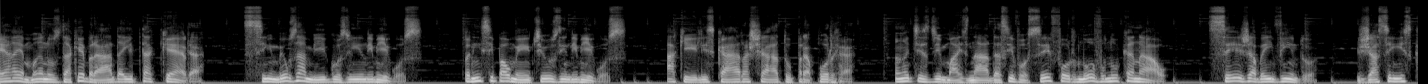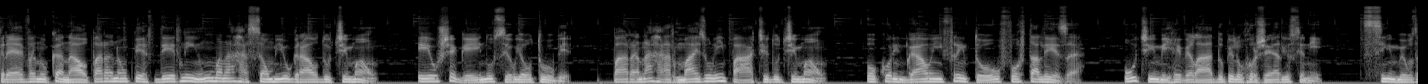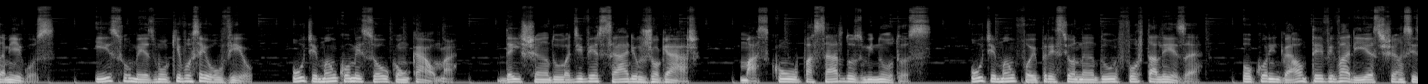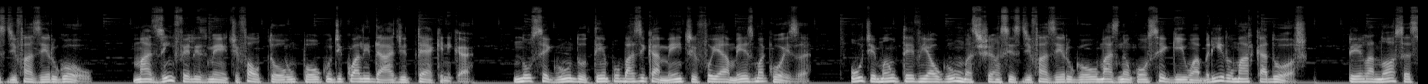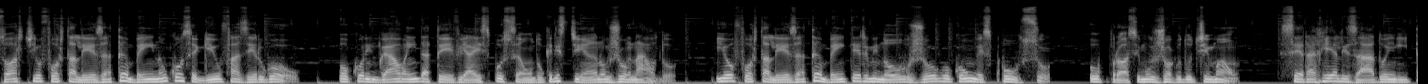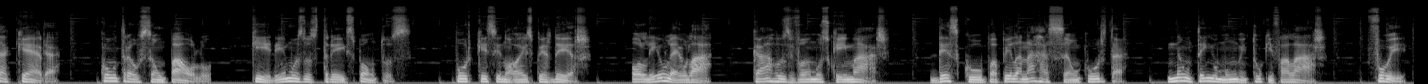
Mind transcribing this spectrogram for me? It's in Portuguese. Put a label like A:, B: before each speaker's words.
A: É a Emanos da Quebrada Itaquera. Sim, meus amigos e inimigos. Principalmente os inimigos. Aqueles cara chato pra porra. Antes de mais nada, se você for novo no canal, seja bem-vindo. Já se inscreva no canal para não perder nenhuma narração mil grau do Timão. Eu cheguei no seu YouTube para narrar mais um empate do Timão. O Coringal enfrentou o Fortaleza. O time revelado pelo Rogério Ceni. Sim, meus amigos. Isso mesmo que você ouviu. O Timão começou com calma, deixando o adversário jogar. Mas com o passar dos minutos, o Timão foi pressionando o Fortaleza. O Coringal teve várias chances de fazer o gol, mas infelizmente faltou um pouco de qualidade técnica. No segundo tempo basicamente foi a mesma coisa. O Timão teve algumas chances de fazer o gol mas não conseguiu abrir o marcador. Pela nossa sorte o Fortaleza também não conseguiu fazer o gol. O Coringal ainda teve a expulsão do Cristiano Ronaldo. E o Fortaleza também terminou o jogo com um expulso. O próximo jogo do Timão será realizado em Itaquera, contra o São Paulo. Queremos os três pontos. Porque se nós perder, olê olé lá, carros vamos queimar. Desculpa pela narração curta. Não tenho muito o que falar. Fui.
